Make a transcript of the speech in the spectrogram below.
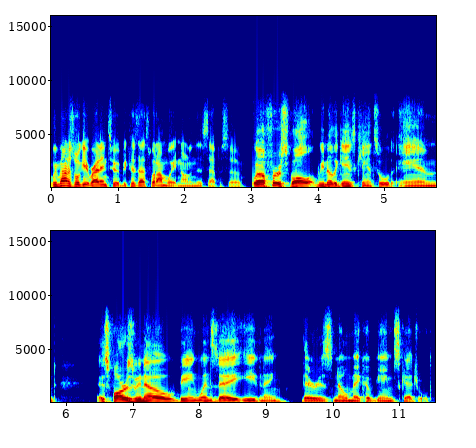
We might as well get right into it because that's what I'm waiting on in this episode. Well, first of all, we know the game's canceled, and as far as we know, being Wednesday evening, there is no makeup game scheduled.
